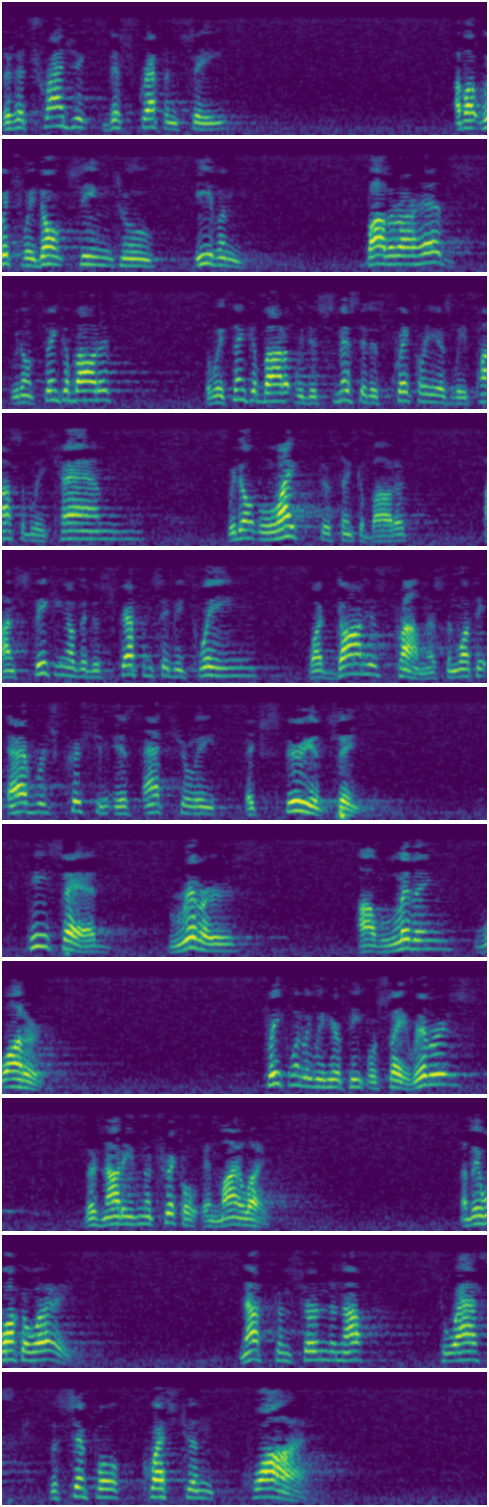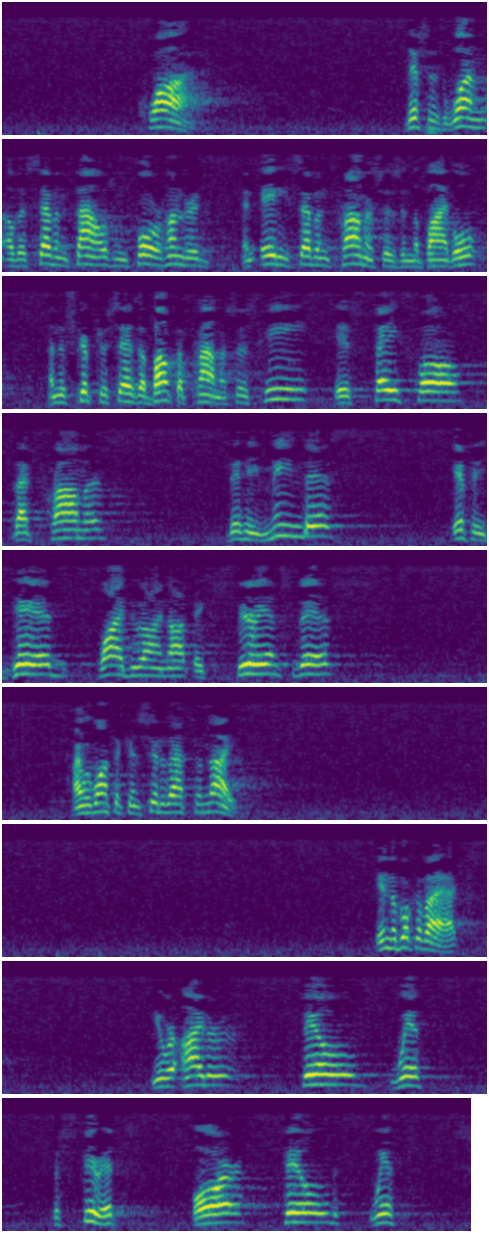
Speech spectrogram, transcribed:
There's a tragic discrepancy about which we don't seem to even bother our heads. We don't think about it. If we think about it, we dismiss it as quickly as we possibly can. We don't like to think about it. I'm speaking of the discrepancy between what God has promised and what the average Christian is actually experiencing. He said, rivers of living water. Frequently we hear people say, rivers, there's not even a trickle in my life. And they walk away. Not concerned enough to ask the simple question, why? Why? This is one of the 7,487 promises in the Bible. And the scripture says about the promises, He is faithful that promise. Did He mean this? If He did, why do I not experience this? And we want to consider that tonight. In the book of Acts, you were either filled with the Spirit or filled with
